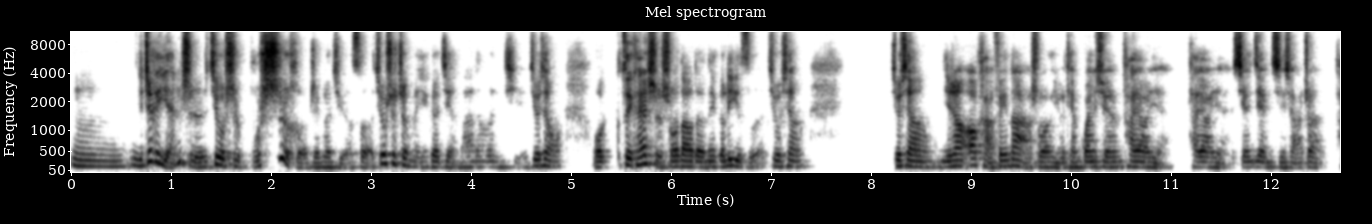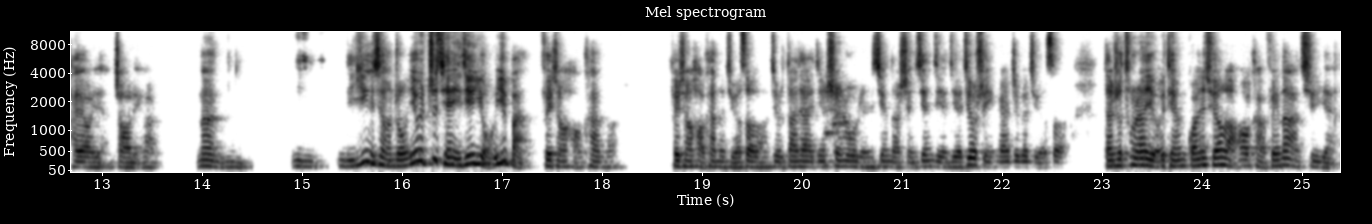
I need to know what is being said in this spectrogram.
嗯，你这个颜值就是不适合这个角色，就是这么一个简单的问题。就像我最开始说到的那个例子，就像就像你让奥卡菲娜说有一天官宣她要演她要演《仙剑奇侠传》，她要演赵灵儿，那你你你印象中，因为之前已经有一版非常好看的。非常好看的角色了，就是大家已经深入人心的神仙姐姐就是应该这个角色，但是突然有一天官宣了奥卡菲娜去演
